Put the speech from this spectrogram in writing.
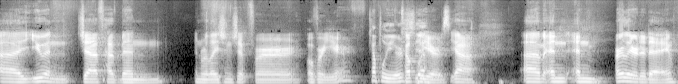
uh, you and Jeff have been in relationship for over a year, couple years. a couple yeah. years. Yeah. Um, and, and earlier today,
